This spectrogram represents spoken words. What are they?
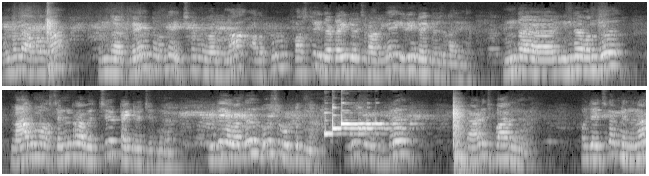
அதனால அவ்வளோதான் இந்த கிரேட் வந்து எக்ஸ்கமி வருதுன்னா அதை ஃபுல் ஃபஸ்ட்டு இதை டைட் வச்சிடாதீங்க இதையும் டைட் வச்சிடாதீங்க. இந்த இந்த வந்து நார்மலாக சென்டராக வச்சு டைட் வச்சுக்கோங்க. இதையை வந்து லூஸ் விட்டுக்குங்க. லூஸ் விட்டுட்டு அடித்து பாருங்கள் கொஞ்சம் எக்ஸ்கமி இருந்ததுன்னா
